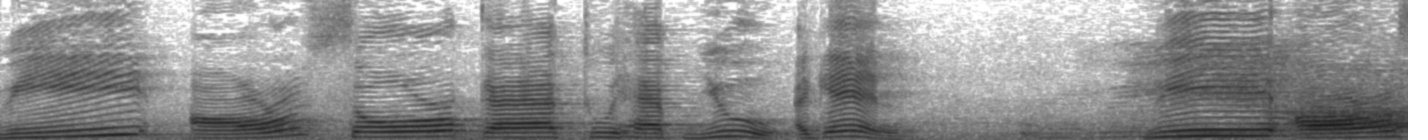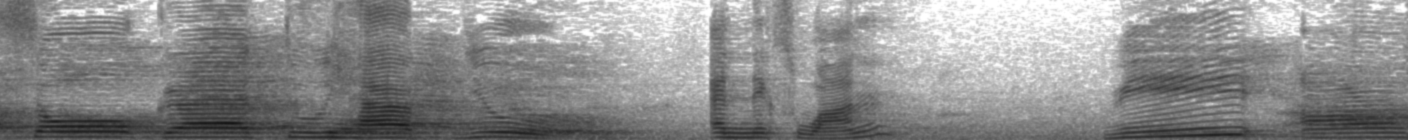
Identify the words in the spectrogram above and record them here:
We are so glad to have you. Again. We are so glad to have you. And next one. We are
